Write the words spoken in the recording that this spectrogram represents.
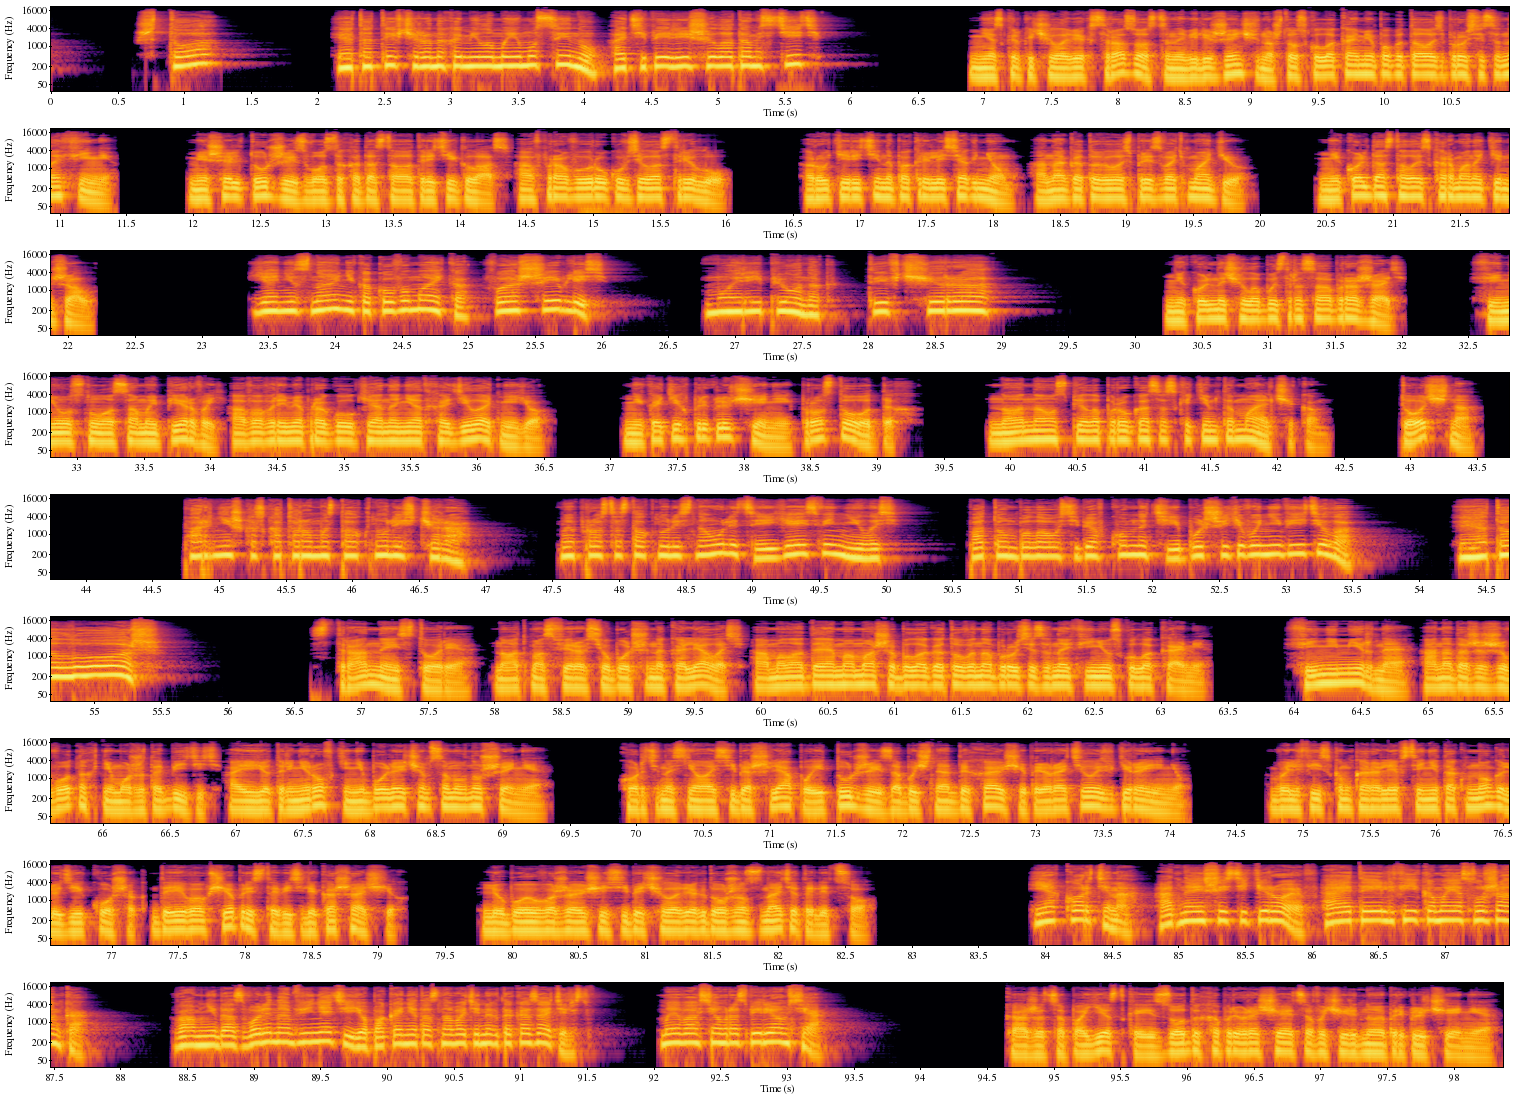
«Что? Это ты вчера нахамила моему сыну, а теперь решила отомстить?» Несколько человек сразу остановили женщину, что с кулаками попыталась броситься на Финни. Мишель тут же из воздуха достала третий глаз, а в правую руку взяла стрелу. Руки Ретины покрылись огнем, она готовилась призвать магию. Николь достала из кармана кинжал. «Я не знаю никакого Майка, вы ошиблись. Мой ребенок, ты вчера...» Николь начала быстро соображать. Финни уснула самой первой, а во время прогулки она не отходила от нее. Никаких приключений, просто отдых. Но она успела поругаться с каким-то мальчиком. Точно? Парнишка, с которым мы столкнулись вчера. Мы просто столкнулись на улице, и я извинилась. Потом была у себя в комнате и больше его не видела. Это ложь! Странная история, но атмосфера все больше накалялась, а молодая мамаша была готова наброситься на Финю с кулаками. Финни мирная, она даже животных не может обидеть, а ее тренировки не более чем самовнушение. Кортина сняла с себя шляпу и тут же из обычной отдыхающей превратилась в героиню. В эльфийском королевстве не так много людей-кошек, да и вообще представителей кошачьих. Любой уважающий себя человек должен знать это лицо. Я Кортина, одна из шести героев, а эта эльфийка моя служанка. Вам не дозволено обвинять ее, пока нет основательных доказательств. Мы во всем разберемся. Кажется, поездка из отдыха превращается в очередное приключение.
